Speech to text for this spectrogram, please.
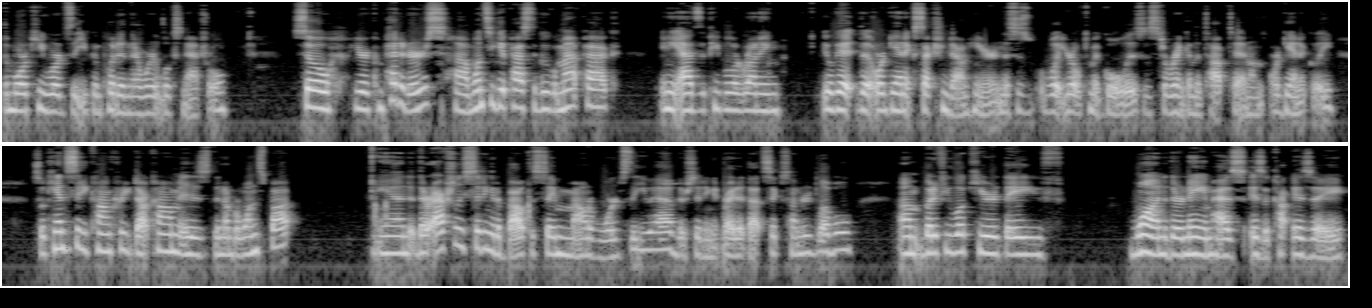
the more keywords that you can put in there where it looks natural. So your competitors, um, once you get past the Google Map Pack, any ads that people are running, you'll get the organic section down here, and this is what your ultimate goal is, is to rank in the top 10 on, organically. So kansascityconcrete.com is the number one spot. And they're actually sitting at about the same amount of words that you have. They're sitting at right at that 600 level. Um, but if you look here, they've one their name has is a is a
